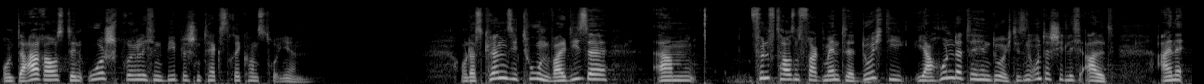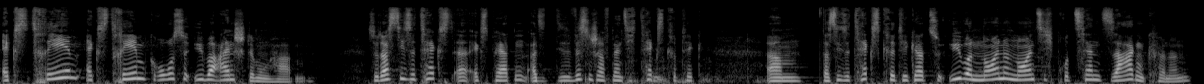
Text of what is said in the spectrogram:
und daraus den ursprünglichen biblischen Text rekonstruieren. Und das können sie tun, weil diese ähm, 5000 Fragmente durch die Jahrhunderte hindurch, die sind unterschiedlich alt, eine extrem, extrem große Übereinstimmung haben sodass diese Textexperten, also diese Wissenschaft nennt sich Textkritik, ähm, dass diese Textkritiker zu über 99 Prozent sagen können,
